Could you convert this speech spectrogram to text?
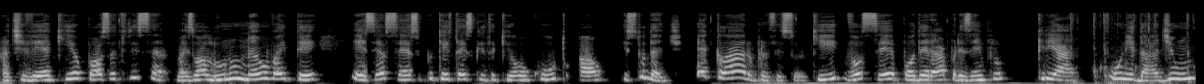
ativei aqui, eu posso ativar, mas o aluno não vai ter esse acesso porque está escrito aqui oculto ao estudante. É claro, professor, que você poderá, por exemplo, criar unidade 1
